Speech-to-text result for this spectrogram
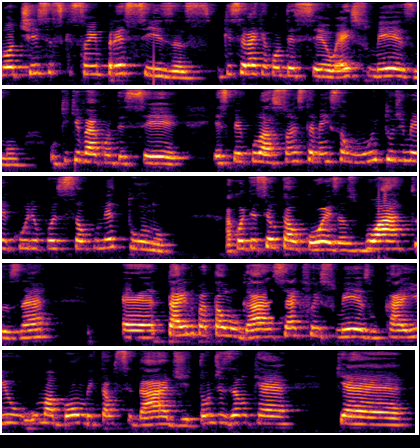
notícias que são imprecisas. O que será que aconteceu? É isso mesmo? O que, que vai acontecer? Especulações também são muito de Mercúrio em oposição com Netuno. Aconteceu tal coisa, os boatos, né? É, tá indo para tal lugar, será que foi isso mesmo? Caiu uma bomba em tal cidade, estão dizendo que é, que é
